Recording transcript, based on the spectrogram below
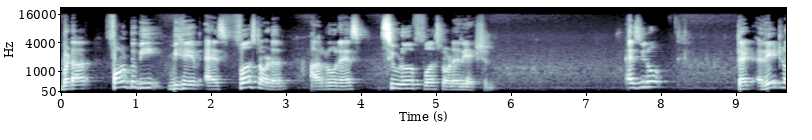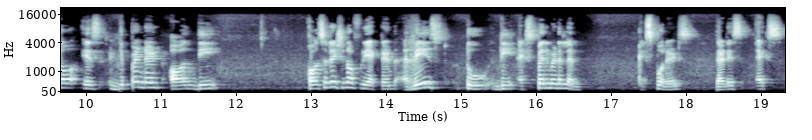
but are found to be behave as first order are known as pseudo first order reaction. As we know that rate law is dependent on the concentration of reactant raised to the experimental exponents that is x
